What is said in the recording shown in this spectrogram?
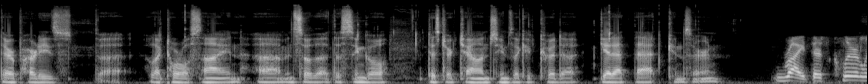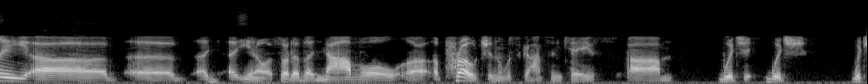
their party's uh, electoral sign, um, and so the the single district challenge seems like it could uh, get at that concern. Right. There's clearly, uh, uh, a, you know, sort of a novel uh, approach in the Wisconsin case, um, which which which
